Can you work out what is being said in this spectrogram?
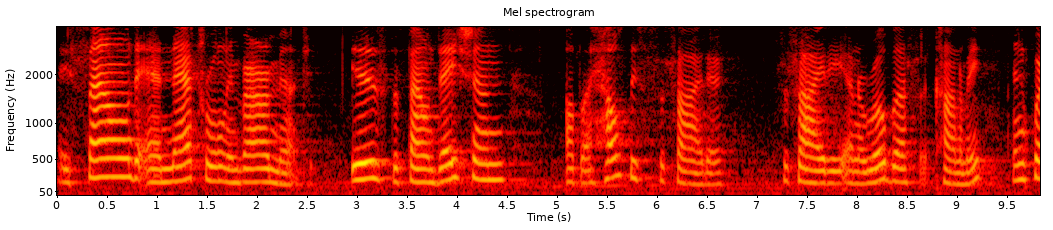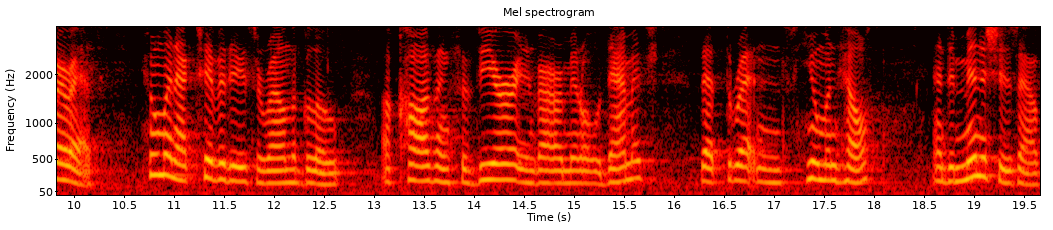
a sound and natural environment is the foundation of a healthy society, society and a robust economy, and whereas human activities around the globe are causing severe environmental damage that threatens human health and diminishes our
